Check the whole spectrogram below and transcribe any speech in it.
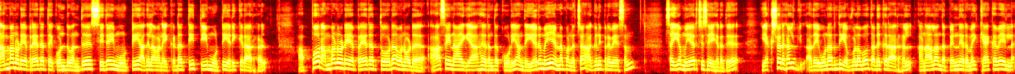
ரம்பனுடைய பிரேதத்தை கொண்டு வந்து சிதை மூட்டி அதில் அவனை கிடத்தி தீ மூட்டி எரிக்கிறார்கள். அப்போது ரம்பனுடைய பிரேதத்தோடு அவனோட ஆசை நாயகியாக இருந்தக்கூடிய அந்த எருமையும் என்ன பண்ணுச்சா? அக்னி பிரவேசம் செய்ய முயற்சி செய்கிறது. யக்ஷர்கள் அதை உணர்ந்து எவ்வளவோ தடுக்கிறார்கள் ஆனாலும் அந்த பெண் எருமை கேட்கவே இல்லை.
